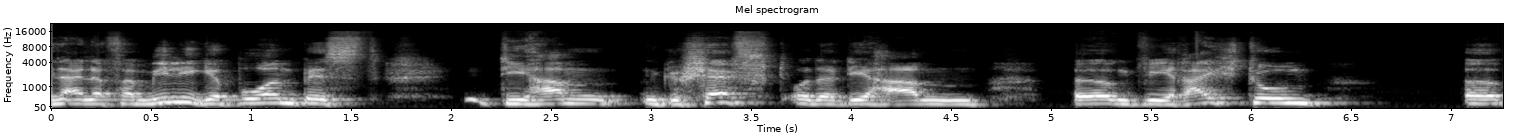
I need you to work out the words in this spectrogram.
in einer Familie geboren bist, die haben ein Geschäft oder die haben irgendwie Reichtum, äh,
